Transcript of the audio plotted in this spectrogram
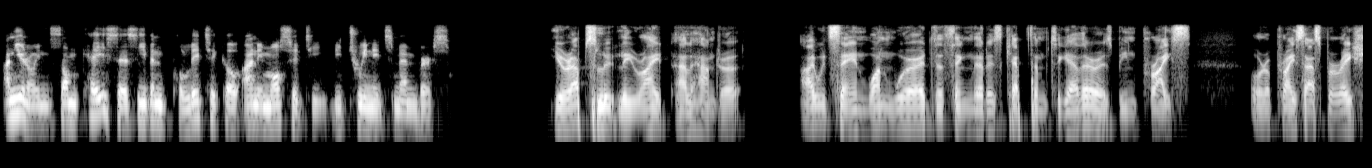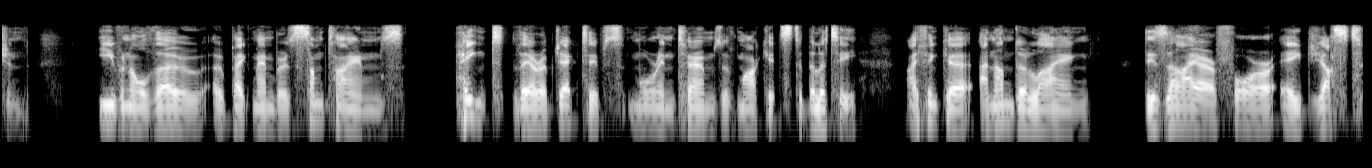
and, you know, in some cases, even political animosity between its members? You're absolutely right, Alejandro. I would say, in one word, the thing that has kept them together has been price or a price aspiration, even although OPEC members sometimes paint their objectives more in terms of market stability. I think uh, an underlying desire for a just,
